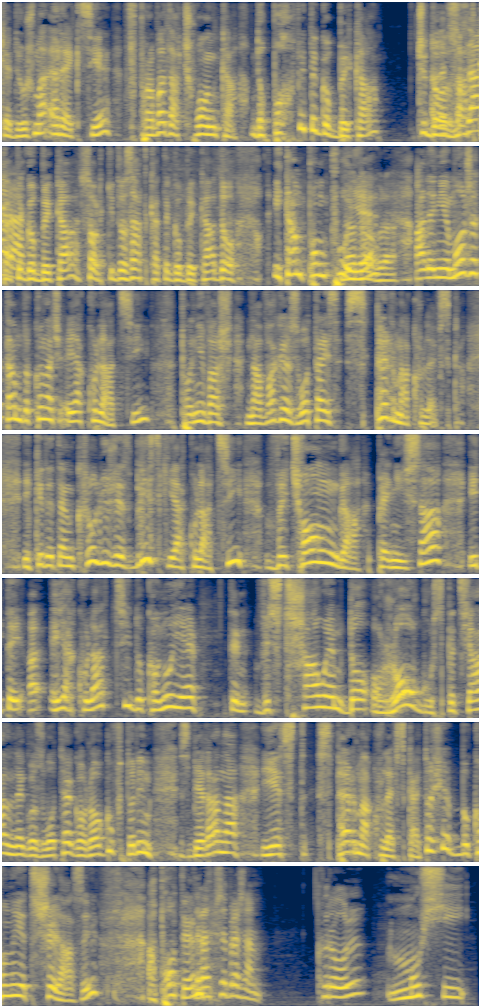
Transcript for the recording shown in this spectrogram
kiedy już ma erekcję, wprowadza członka do pochwy tego byka, czy do Ale zadka zaraz. tego byka, sorki, do zadka tego byka, do, i tam pompuje, No ale nie może tam dokonać ejakulacji, ponieważ na wagę złota jest sperma królewska. I kiedy ten król już jest bliski ejakulacji, wyciąga penisa i tej a- ejakulacji dokonuje tym wystrzałem do rogu, specjalnego złotego rogu, w którym zbierana jest sperma królewska. I to się dokonuje trzy razy, a potem Teraz przepraszam. Król musi.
